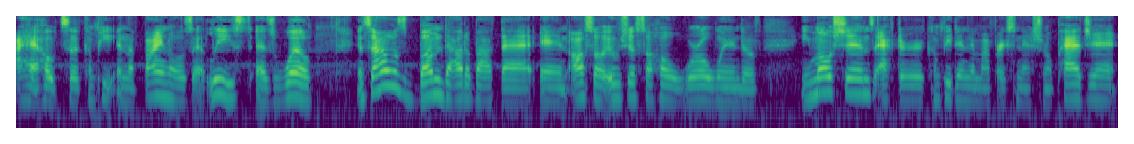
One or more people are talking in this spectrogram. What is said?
I had hoped to compete in the finals at least as well. And so I was bummed out about that. And also, it was just a whole whirlwind of emotions after competing in my first national pageant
